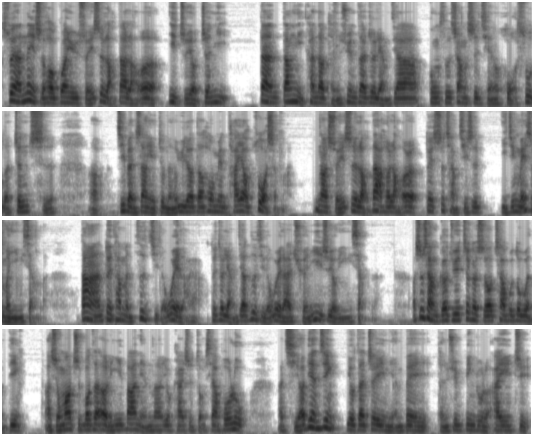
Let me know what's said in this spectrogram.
虽然那时候关于谁是老大老二一直有争议，但当你看到腾讯在这两家公司上市前火速的增持，啊，基本上也就能预料到后面他要做什么。那谁是老大和老二，对市场其实已经没什么影响了。当然，对他们自己的未来啊，对这两家自己的未来权益是有影响的。啊，市场格局这个时候差不多稳定啊。熊猫直播在二零一八年呢又开始走下坡路，啊，企鹅电竞又在这一年被腾讯并入了 IEG。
